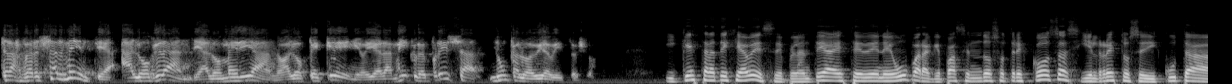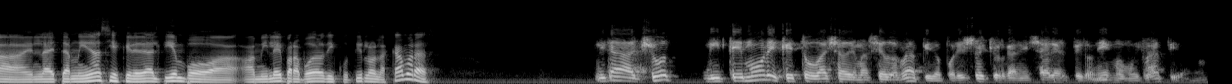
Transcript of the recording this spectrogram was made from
transversalmente a, a los grandes, a los medianos, a los pequeños y a la microempresa, nunca lo había visto yo. ¿Y qué estrategia ves? ¿Se plantea este DNU para que pasen dos o tres cosas y el resto se discuta en la eternidad si es que le da el tiempo a, a Milei para poder discutirlo en las cámaras? Mira, yo mi temor es que esto vaya demasiado rápido, por eso hay que organizar el peronismo muy rápido. ¿no?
